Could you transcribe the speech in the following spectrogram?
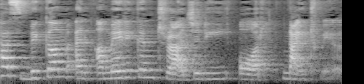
has become an American tragedy or nightmare.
